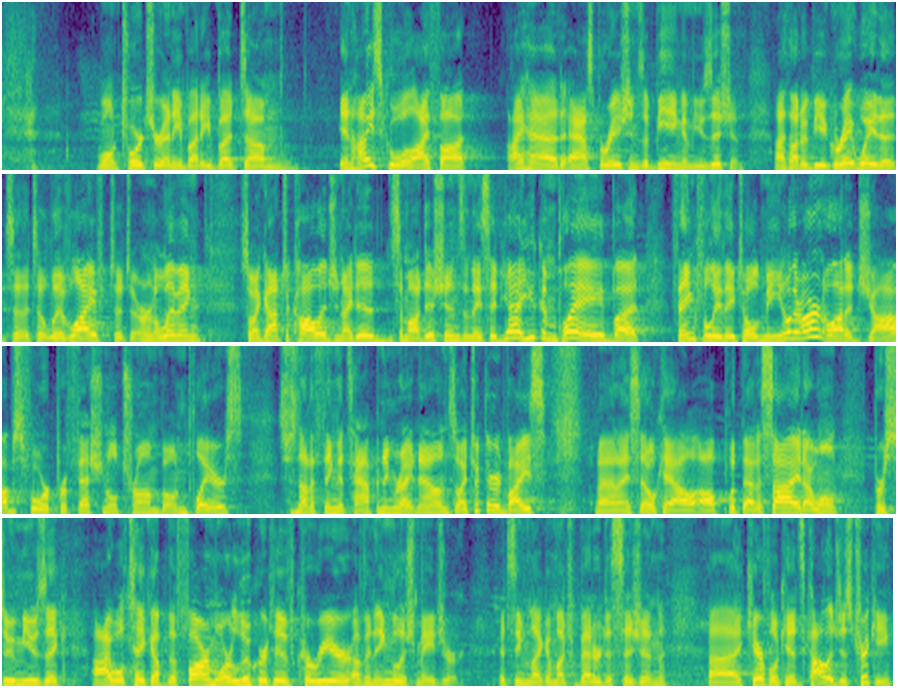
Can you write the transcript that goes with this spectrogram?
Won't torture anybody. But um, in high school, I thought, I had aspirations of being a musician. I thought it would be a great way to, to, to live life, to, to earn a living. So I got to college and I did some auditions, and they said, Yeah, you can play, but thankfully they told me, You know, there aren't a lot of jobs for professional trombone players. It's just not a thing that's happening right now. And so I took their advice and I said, Okay, I'll, I'll put that aside. I won't pursue music. I will take up the far more lucrative career of an English major. It seemed like a much better decision. Uh, careful, kids, college is tricky.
